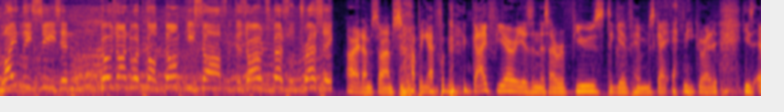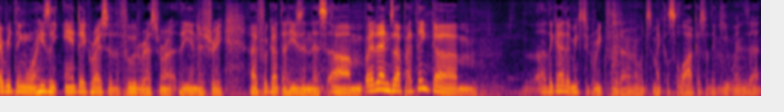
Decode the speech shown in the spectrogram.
lightly seasoned, goes on to what's called donkey sauce, which is our own special dressing. All right, I'm sorry. I'm stopping. I forgot. Guy Fieri is in this. I refuse to give him this guy any credit. He's everything wrong. He's the antichrist of the food restaurant, the industry. I forgot that he's in this. Um, but it ends up. I think. Um, uh, the guy that makes the Greek food, I don't know, what's Michael Psilakis. I think he wins that.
